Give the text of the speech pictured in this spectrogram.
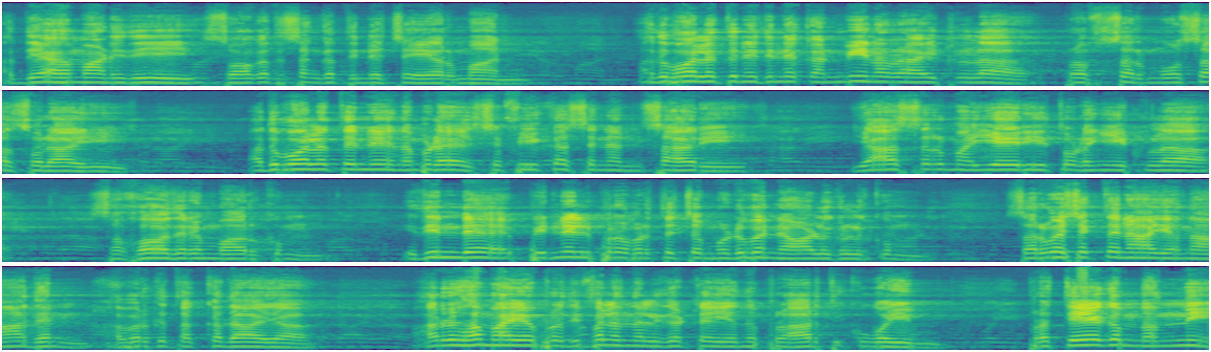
അദ്ദേഹമാണ് ഇത് ഈ സ്വാഗത സംഘത്തിന്റെ ചെയർമാൻ. അതുപോലെ തന്നെ ഇതിന്റെ കൺവീനറായിട്ടുള്ള പ്രൊഫസർ മൂസ സുലാഹി. അതുപോലെ തന്നെ നമ്മുടെ ഷഫീഖ് ഹസൻ അൻസാരി യാസർ മയ്യേരി തുടങ്ങിയിട്ടുള്ള സഹോദരന്മാർക്കും ഇതിന്റെ പിന്നിൽ പ്രവർത്തിച്ച മുഴുവൻ ആളുകൾക്കും സർവശക്തനായ നാഥൻ അവർക്ക് തക്കതായ അർഹമായ പ്രതിഫലം നൽകട്ടെ എന്ന് പ്രാർത്ഥിക്കുകയും പ്രത്യേകം നന്ദി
